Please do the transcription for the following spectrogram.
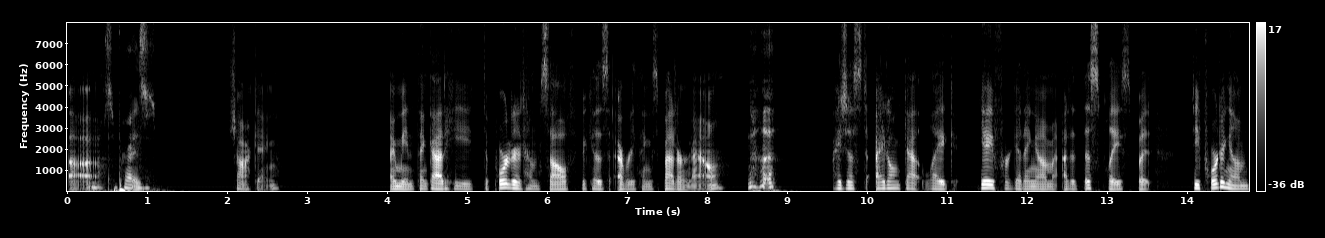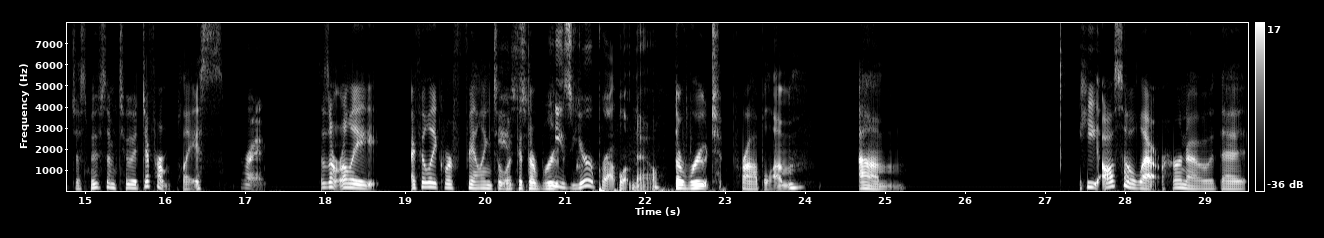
Uh, I'm surprised. shocking. I mean, thank God he deported himself because everything's better now. I just, I don't get like, yay for getting him out of this place, but deporting him just moves him to a different place. right. Doesn't really, I feel like we're failing to look at the root He's your problem now. the root problem. Um he also let her know that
